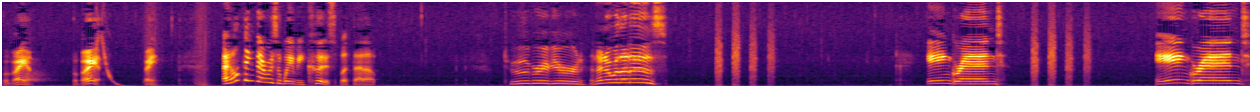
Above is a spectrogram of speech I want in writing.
Ba-bam. Ba-bam. Bam. I don't think there was a way we could have split that up. To the graveyard, and I know where that is. England. England.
